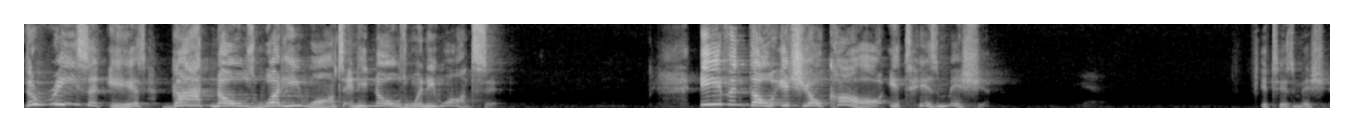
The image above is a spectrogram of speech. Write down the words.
The reason is God knows what He wants and He knows when He wants it. Even though it's your call, it's His mission. It's His mission.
